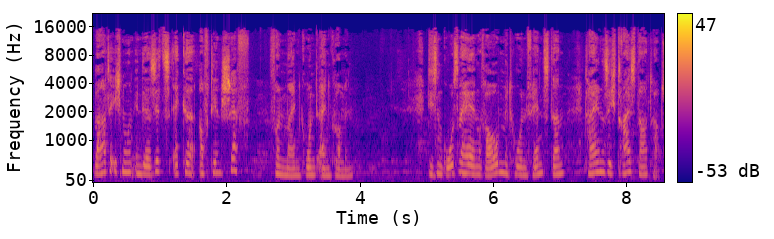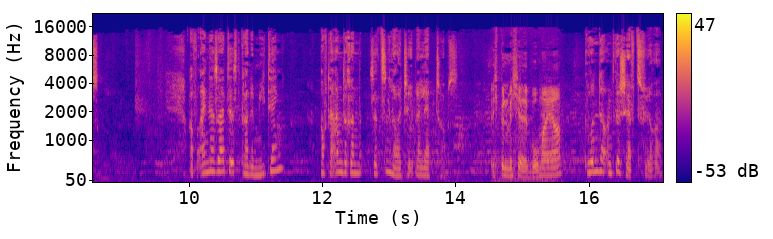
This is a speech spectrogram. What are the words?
warte ich nun in der Sitzecke auf den Chef von mein Grundeinkommen. Diesen großen hellen Raum mit hohen Fenstern teilen sich drei Startups. Auf einer Seite ist gerade Meeting, auf der anderen sitzen Leute über Laptops. Ich bin Michael Bohmeier. Gründer und Geschäftsführer.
